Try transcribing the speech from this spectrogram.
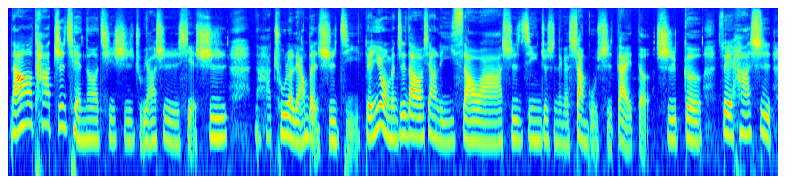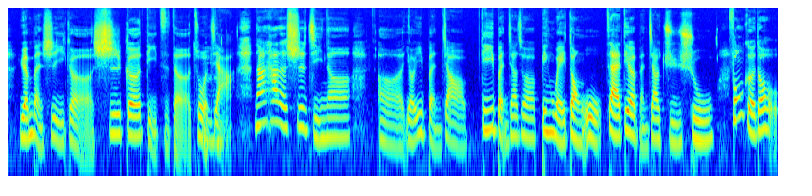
然后他之前呢，其实主要是写诗，那他出了两本诗集。对，因为我们知道像《离骚》啊，《诗经》就是那个上古时代的诗歌，所以他是原本是一个诗歌底子的作家。那他的诗集呢？呃，有一本叫第一本叫做《濒危动物》，再第二本叫《菊书》，风格都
